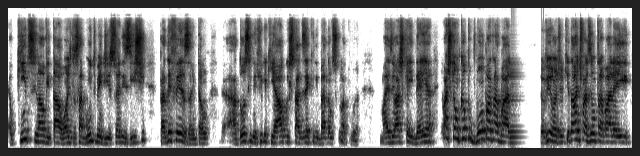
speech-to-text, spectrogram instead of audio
é o quinto sinal vital, o Ângelo sabe muito bem disso, ela existe para defesa. Então, a dor significa que algo está desequilibrado na musculatura. Mas eu acho que a ideia, eu acho que é um campo bom para trabalho, viu, Ângelo? Que tal a gente fazer um trabalho aí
